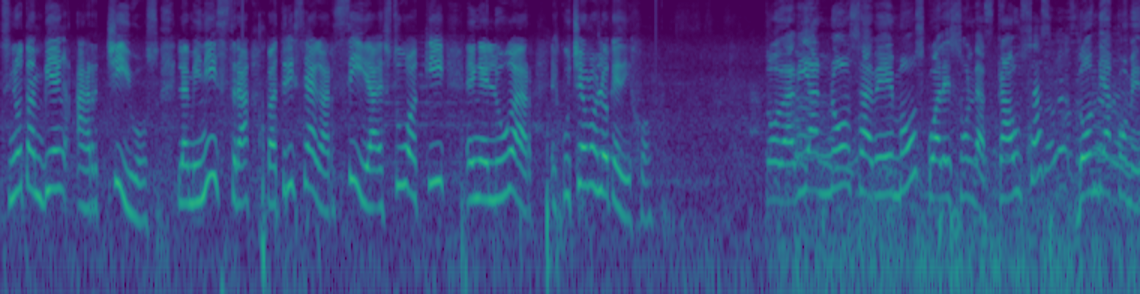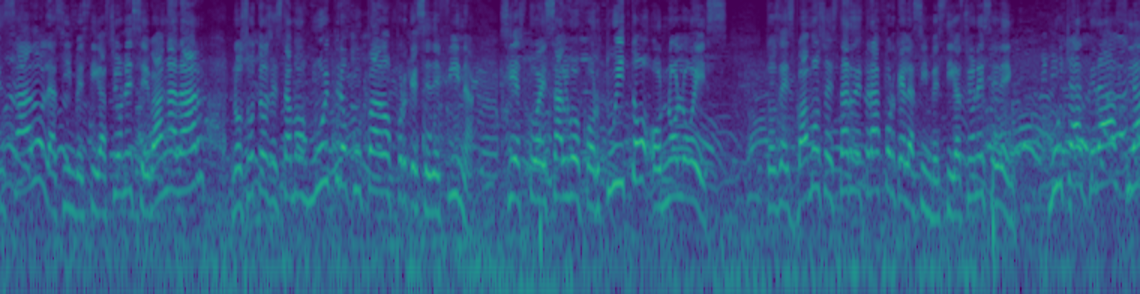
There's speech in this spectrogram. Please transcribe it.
sino también archivos. La ministra Patricia García estuvo aquí en el lugar. Escuchemos lo que dijo. Todavía no sabemos cuáles son las causas, dónde ha comenzado, las investigaciones se van a dar. Nosotros estamos muy preocupados porque se defina si esto es algo fortuito o no lo es. Entonces vamos a estar detrás porque las investigaciones se den. Muchas gracias.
